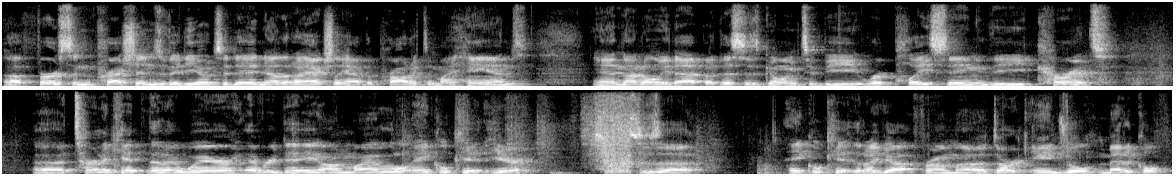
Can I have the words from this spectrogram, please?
uh, first impressions video today now that I actually have the product in my hand. And not only that, but this is going to be replacing the current uh, tourniquet that I wear every day on my little ankle kit here. So this is a ankle kit that I got from uh, Dark Angel Medical.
